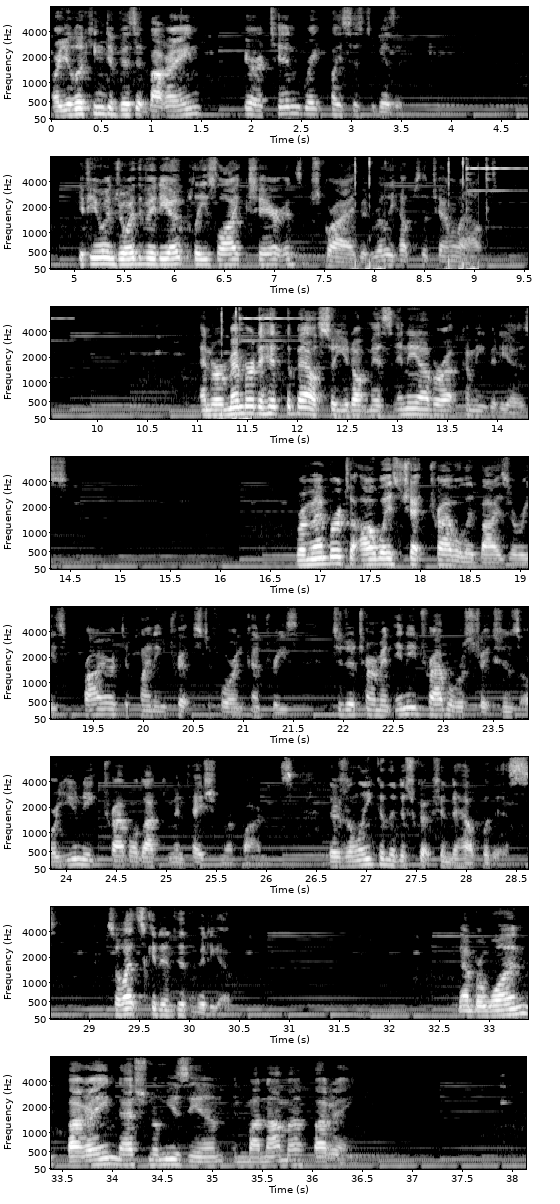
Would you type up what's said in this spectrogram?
Are you looking to visit Bahrain? Here are 10 great places to visit. If you enjoyed the video, please like, share, and subscribe. It really helps the channel out. And remember to hit the bell so you don't miss any of our upcoming videos. Remember to always check travel advisories prior to planning trips to foreign countries to determine any travel restrictions or unique travel documentation requirements. There's a link in the description to help with this. So let's get into the video. Number 1. Bahrain National Museum in Manama, Bahrain.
